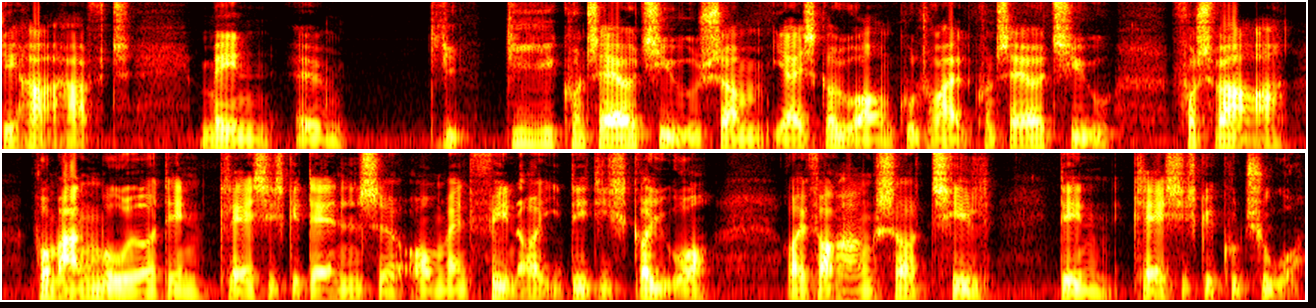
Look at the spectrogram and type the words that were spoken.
det har haft. Men øh, de, de konservative, som jeg skriver om, kulturelt konservative, forsvarer på mange måder den klassiske dannelse, og man finder i det, de skriver, referencer til den klassiske kultur.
